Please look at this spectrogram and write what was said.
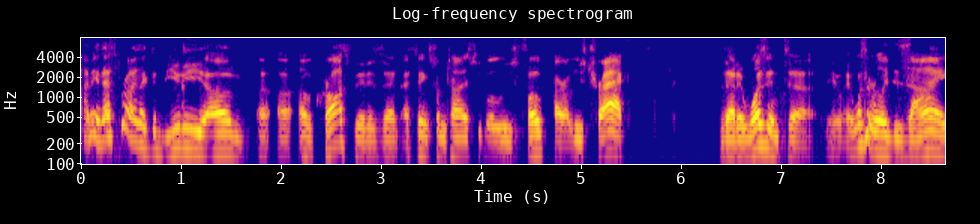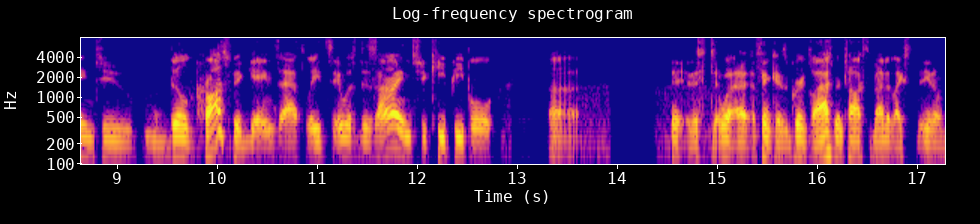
I mean that's probably like the beauty of uh, of CrossFit is that I think sometimes people lose folk or lose track that it wasn't uh, it, wasn't really designed to build CrossFit Games athletes. It was designed to keep people. Uh, I think as Greg Glassman talks about it, like you know,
